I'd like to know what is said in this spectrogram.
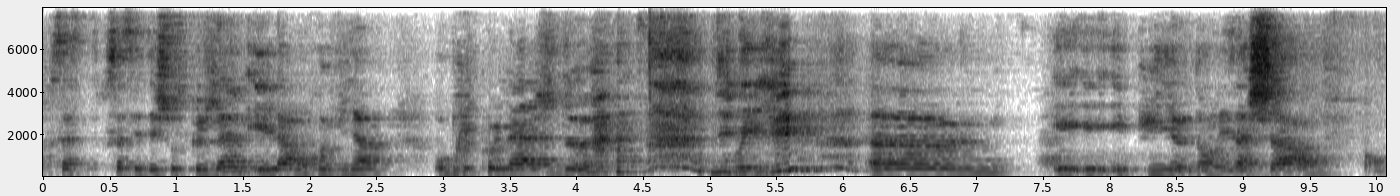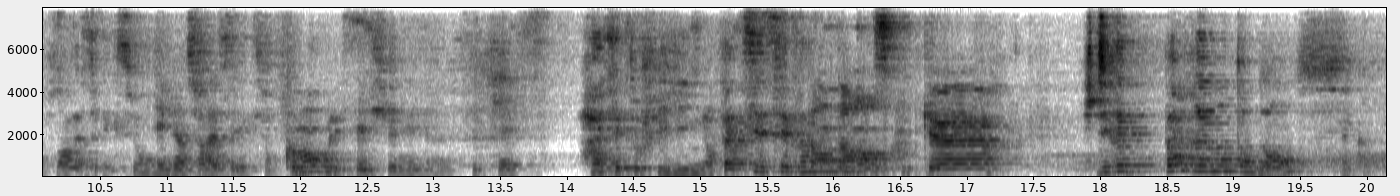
Tout ça, tout ça c'est des choses que j'aime. Et là, on revient au bricolage de, du début. Euh, et, et, puis euh, dans les achats, en, faisant la sélection. Et bien sûr la sélection. Comment vous les sélectionnez, euh, ces pièces? Ah, c'est au feeling. En fait, c'est vraiment... Tendance, coup de cœur? Je dirais pas vraiment tendance. D'accord.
